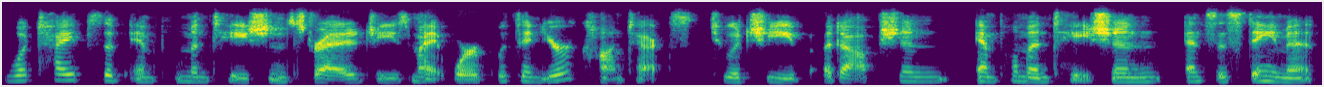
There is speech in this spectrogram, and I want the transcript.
what types of implementation strategies might work within your context to achieve adoption, implementation, and sustainment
